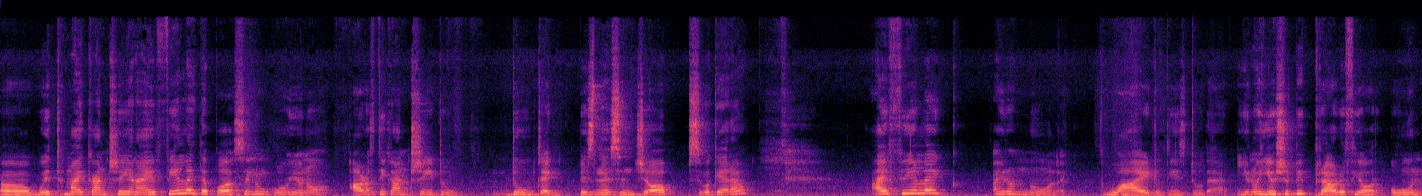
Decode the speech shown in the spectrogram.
uh, with my country and i feel like the person who go you know out of the country to do like business and jobs wagera i feel like i don't know like why do these do that? You know you should be proud of your own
